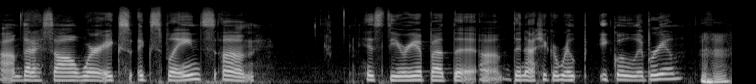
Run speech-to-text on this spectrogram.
um, that I saw where it ex- explains um, his theory about the um, the Nash equilibrium, Mm-hmm.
